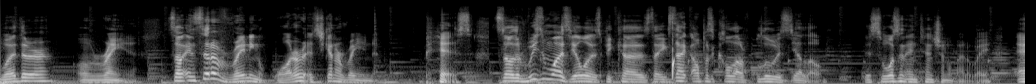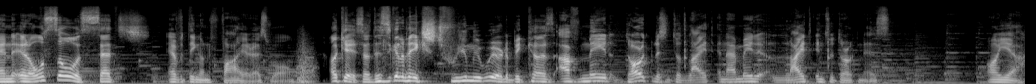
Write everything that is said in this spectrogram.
Weather or rain. So instead of raining water, it's gonna rain piss. So the reason why it's yellow is because the exact opposite color of blue is yellow. This wasn't intentional, by the way. And it also sets everything on fire as well. Okay, so this is gonna be extremely weird because I've made darkness into light and I made light into darkness. Oh yeah,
